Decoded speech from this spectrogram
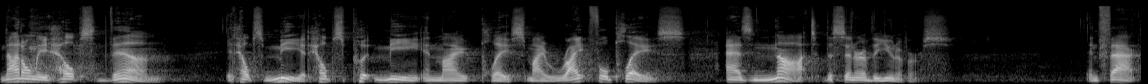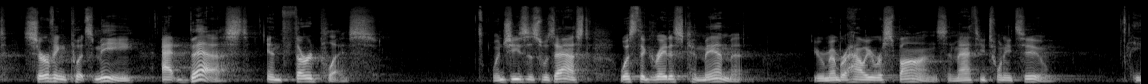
not only helps them, it helps me. It helps put me in my place, my rightful place as not the center of the universe. In fact, serving puts me at best in third place. When Jesus was asked, What's the greatest commandment? You remember how he responds in Matthew 22. He,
